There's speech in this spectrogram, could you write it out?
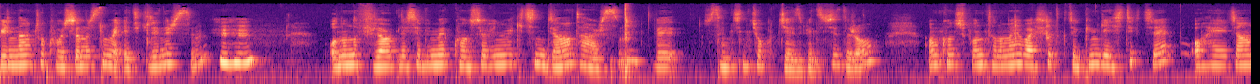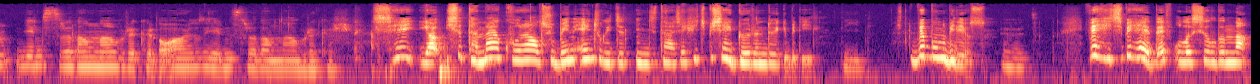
Birinden çok hoşlanırsın ve etkilenirsin. Hı hı. Onunla flörtleşebilmek, konuşabilmek için can atarsın. Ve senin için çok cezbedicidir o. Ama konuşup onu tanımaya başladıkça, gün geçtikçe o heyecan yerini sıradanlığa bırakır. O arzu yerini sıradanlığa bırakır. Şey ya işte temel kural şu beni en çok inci- inciten şey hiçbir şey göründüğü gibi değil. Değil. Ve bunu biliyorsun. Evet. Ve hiçbir hedef ulaşıldığında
